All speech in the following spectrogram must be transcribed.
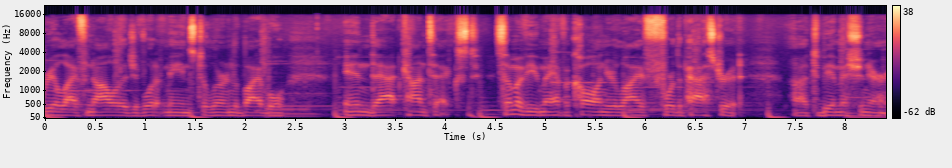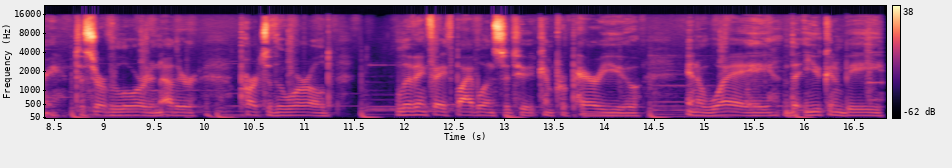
real life knowledge of what it means to learn the Bible in that context. Some of you may have a call in your life for the pastorate, uh, to be a missionary, to serve the Lord in other parts of the world. Living Faith Bible Institute can prepare you in a way that you can be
